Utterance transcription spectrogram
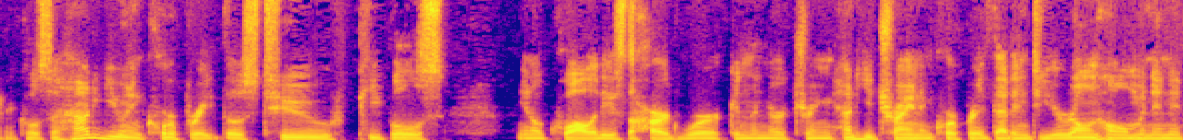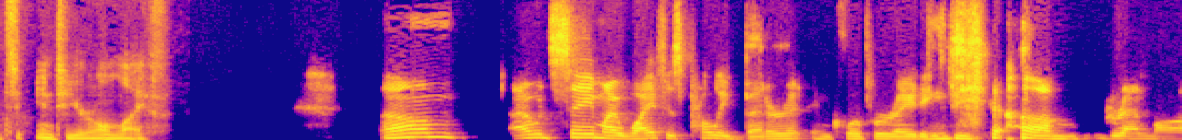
Very cool. So, how do you incorporate those two people's you know qualities the hard work and the nurturing how do you try and incorporate that into your own home and in it into your own life um i would say my wife is probably better at incorporating the um grandma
